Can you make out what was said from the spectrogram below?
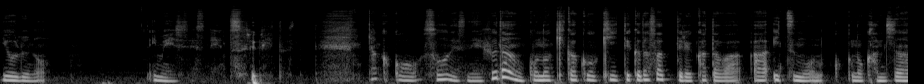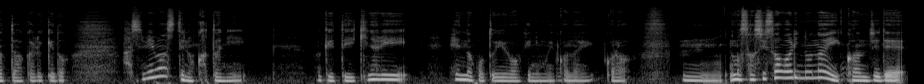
夜のイメージですね。つるりとしてなんかこうそうですね。普段この企画を聞いてくださってる方はあいつもの感じだなってわかるけど初めましての方に向けていきなり変なこと言うわけにもいかないからうんもう差し障りのない感じで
